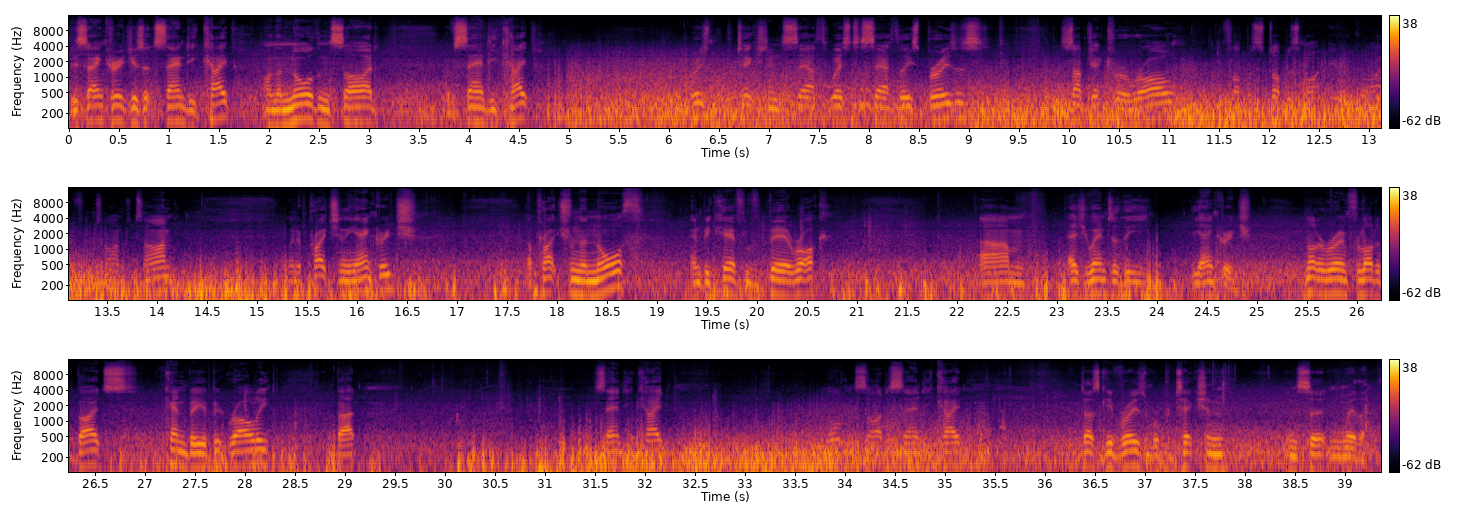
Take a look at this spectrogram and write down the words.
This anchorage is at Sandy Cape on the northern side of Sandy Cape. Reasonable protection in southwest to southeast breezes, subject to a roll. Flopper stoppers might be required from time to time. When approaching the anchorage, approach from the north and be careful of bare rock um, as you enter the, the anchorage. Not a room for a lot of boats, can be a bit rolly, but Sandy Cape, northern side of Sandy Cape, does give reasonable protection in certain weather.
